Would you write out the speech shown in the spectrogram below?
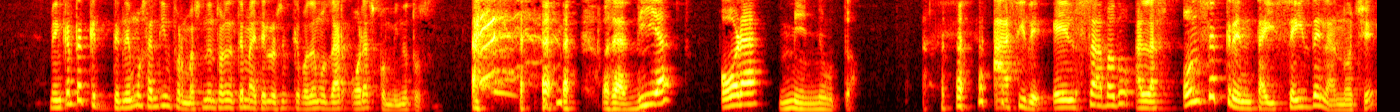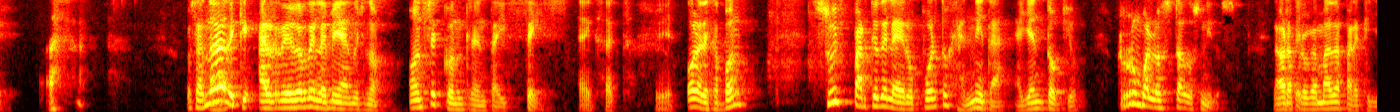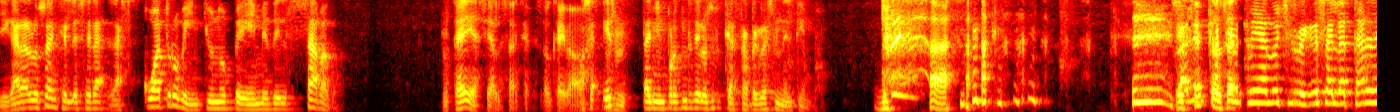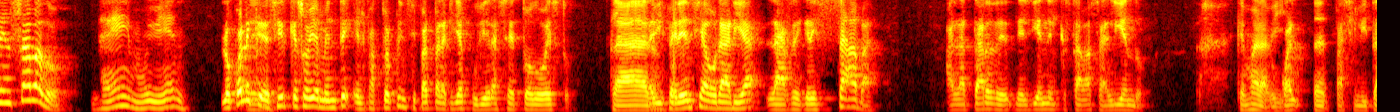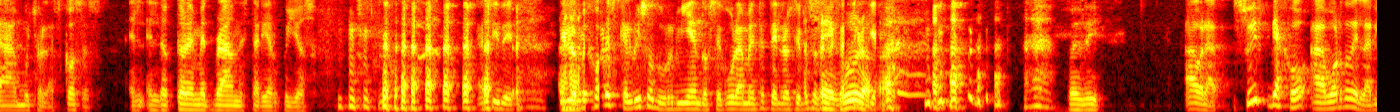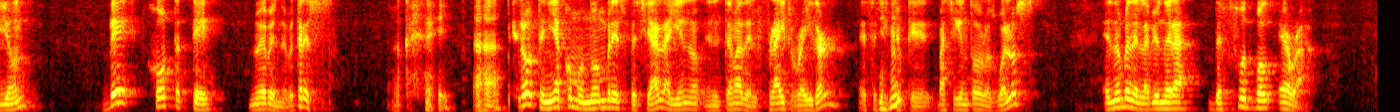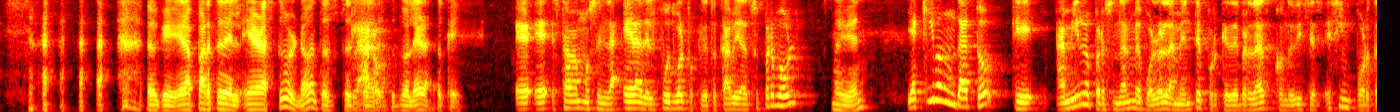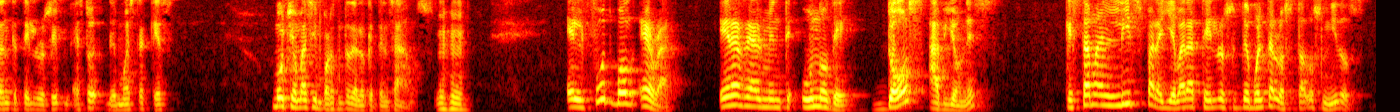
Me encanta que tenemos tanta información en torno al tema de Taylor Swift que podemos dar horas con minutos. o sea, día, hora, minuto. Así de, el sábado a las 11.36 de la noche. O sea, nada de que alrededor de la medianoche, no. 11 con 36. Exacto. Hora de Japón. Swift partió del aeropuerto Haneda, allá en Tokio, rumbo a los Estados Unidos. La hora programada para que llegara a Los Ángeles era las 4.21 pm del sábado. Ok, hacia Los Ángeles. Ok, vamos. O sea, es tan importante de los que hasta regresa en el tiempo. Exacto. o sea, a medianoche y regresa en la tarde del sábado. Hey, muy bien. Lo cual hay que decir que es obviamente el factor principal para que ella pudiera hacer todo esto. Claro. La diferencia horaria la regresaba a la tarde del día en el que estaba saliendo. Qué maravilla. Lo cual facilitaba mucho las cosas. El, doctor Emmett Brown estaría orgulloso. Así de. Y lo mejor es que lo hizo durmiendo, seguramente te lo Seguro. pues sí. Ahora, Swift viajó a bordo del avión BJT 993. Ok. Pero tenía como nombre especial ahí en, el tema del Flight Radar, ese sitio que va siguiendo todos los vuelos. El nombre del avión era The Football Era. ok, era parte del Eras Tour, ¿no? Entonces, pues, claro. fútbol era, ok. Eh, eh, estábamos en la era del fútbol porque le tocaba ir al Super Bowl. Muy bien. Y aquí va un dato que a mí en lo personal me voló la mente porque de verdad cuando dices es importante Taylor Swift, esto demuestra que es mucho más importante de lo que pensábamos. El Football Era era realmente uno de dos aviones que estaban listos para llevar a Taylor Swift de vuelta a los Estados Unidos.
